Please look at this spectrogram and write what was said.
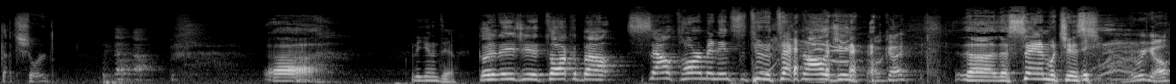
got short. Uh, what are you gonna do? Going to need you to talk about South Harmon Institute of Technology, Okay. The the sandwiches. Here we go.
